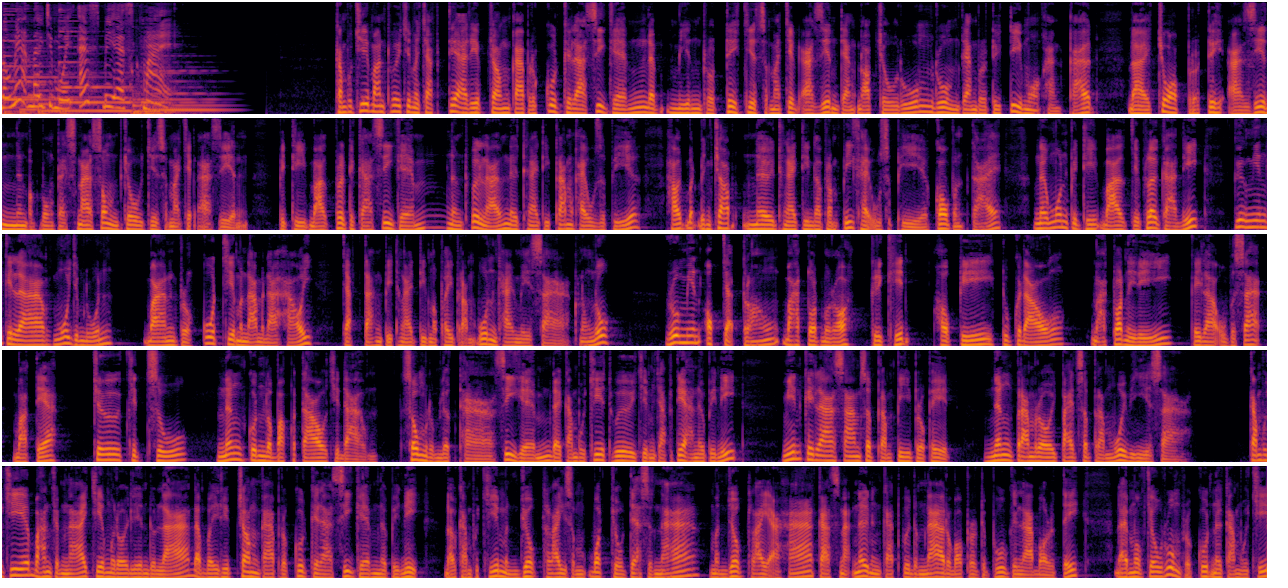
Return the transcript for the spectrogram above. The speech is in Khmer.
លោកអ្នកនៅជាមួយ SBS ខ្មែរកម្ពុជាបានធ្វើជាម្ចាស់ផ្ទះរៀបចំការប្រកួតកីឡាស៊ីហ្គេមដែលមានប្រទេសជាសមាជិកអាស៊ានទាំង10ចូលរួមរួមទាំងប្រទេសទីម៉ូខាងកើតដែលជាប់ប្រទេសអាស៊ាននិងកំពុងតែស្នើសុំចូលជាសមាជិកអាស៊ាន ពិធីបើកព្រឹត្តិការណ៍ SEA Games នឹងធ្វើឡើងនៅថ្ងៃទី5ខែឧសភាហើយបិទបញ្ចប់នៅថ្ងៃទី17ខែឧសភាក៏ប៉ុន្តែ នៅមុនពិធីបើកជាផ្លូវការនេះគឺមានកីឡាមួយចំនួន បានប្រកួតជាបណ្ដាបណ្ដាហើយ ចាប់តាំងពីថ្ងៃទី29ខែមេសា ក្នុងនោះ រួមមានអុកចត្រង្គបាល់ទាត់បរោះ cricket ហុកគីទូកដោងបាល់ទាត់នារី កីឡាឧបសគ្គបាល់ទះជើជីតស៊ូនិងគុនល្បក់បតោជាដើម សូមរំលឹកថា SEA Games ដែលកម្ពុជាធ្វើជាម្ចាស់ផ្ទះនៅពេលនេះ មានកីឡា37ប្រភេទនិង586វិញ្ញាសា កម្ពុជាបានចំណាយជាង100លានដុល្លារដើម្បីរៀបចំការប្រកួតកីឡា SEA Games នៅពេលនេះដោយកម្ពុជាមិនយកថ្លៃសម្បត្តិចូលទស្សនាមិនយកថ្លៃអាហារការស្នាក់នៅនិងការធ្វើដំណើររបស់ប្រតិភូកីឡាបរទេសដែលមកចូលរួមប្រកួតនៅកម្ពុជា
